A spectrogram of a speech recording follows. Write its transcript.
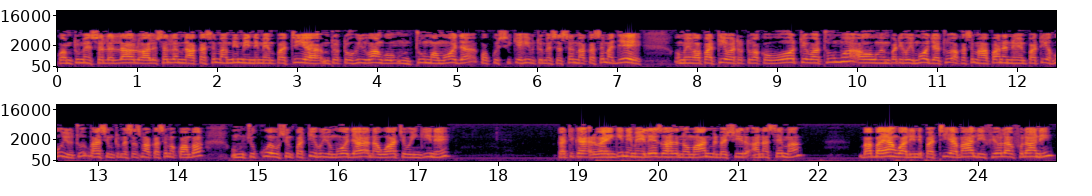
kwa mtume salallahu alehi wa sallam na akasema mimi nimempatia mtoto huyu wangu mtumwa mmoja kwa kusikia hii mtume saa salam akasema je umewapatia watoto wako wote watumwa au umempatia huyu moja tu? Akasema hapana nimempatia huyu tu. Basi mtume saa salam akasema kwamba umchukue usimpatie huyu moja na uache wengine katika riwaya ingine imeelezwa hasa noman bin bashir anasema baba yangu alinipatia mali fyola fulani.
